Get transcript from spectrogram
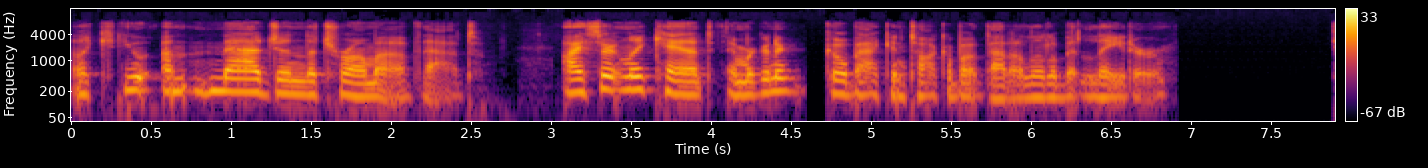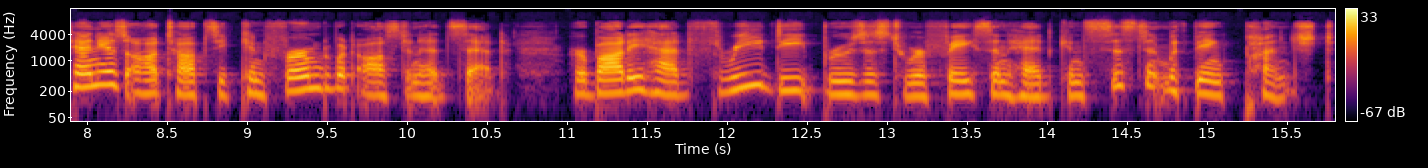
Like, can you imagine the trauma of that? I certainly can't, and we're going to go back and talk about that a little bit later. Tanya's autopsy confirmed what Austin had said. Her body had three deep bruises to her face and head, consistent with being punched,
